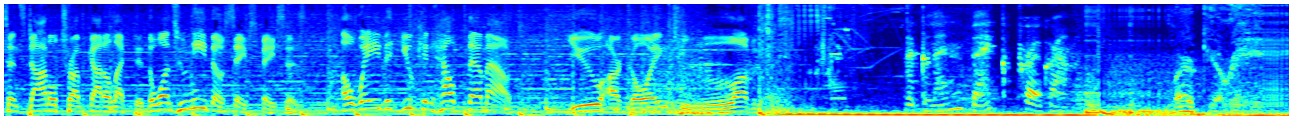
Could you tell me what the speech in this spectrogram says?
since Donald Trump got elected, the ones who need those safe spaces. A way that you can help them out. You are going to love this. The Glenn Beck Program. Mercury.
